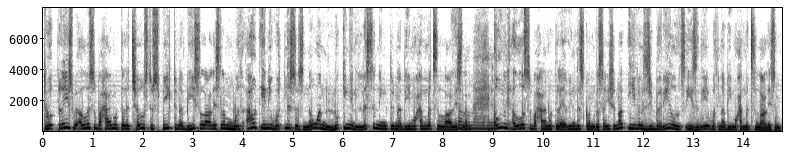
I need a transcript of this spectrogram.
to a place where Allah subhanahu wa ta'ala chose to speak to Nabi sallallahu alayhi wasallam without any witnesses, no one looking and listening to Nabi Muhammad sallallahu alayhi wasallam, only Allah subhanahu wa ta'ala having this conversation, not even Jibreel is there with Nabi Muhammad sallallahu alayhi wasallam.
